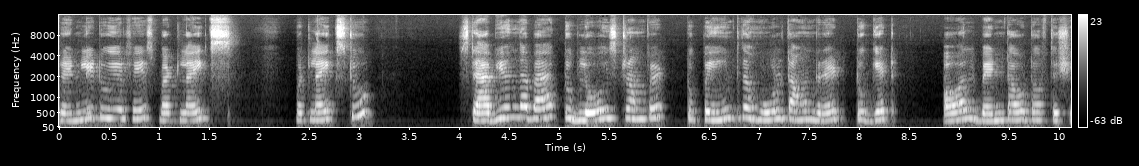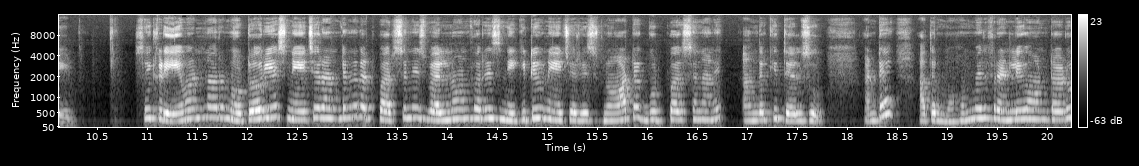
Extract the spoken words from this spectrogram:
friendly to your face but likes but likes to stab you in the back to blow his trumpet to paint the whole town red to get all bent out of the shape so ఇక్కడ ఏమంటున్నారు? నోటోరియస్ నేచర్ అంటేనే that person is well known for his negative nature is not a good person అని అందరికీ తెలుసు. అంటే అతను మొహం మీద ఫ్రెండ్లీగా ఉంటాడు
